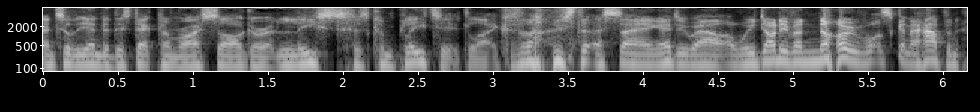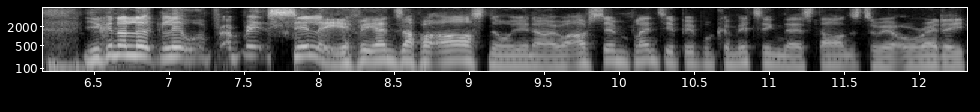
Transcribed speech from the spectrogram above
until the end of this Declan Rice saga at least has completed. Like for those that are saying Edu out and we don't even know what's going to happen, you're going to look little, a bit silly if he ends up at Arsenal. You know, I've seen plenty of people committing their stance to it already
